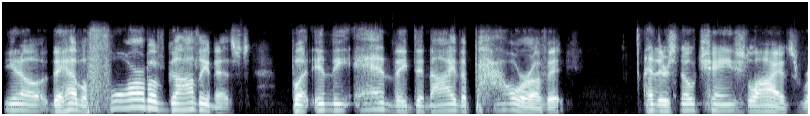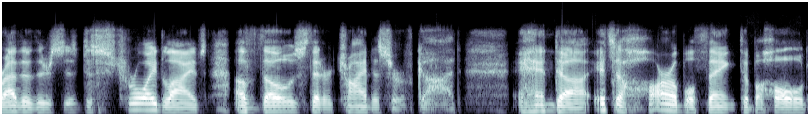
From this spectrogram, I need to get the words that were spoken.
You know, they have a form of godliness, but in the end they deny the power of it and there's no changed lives rather there's destroyed lives of those that are trying to serve god. And uh, it's a horrible thing to behold.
